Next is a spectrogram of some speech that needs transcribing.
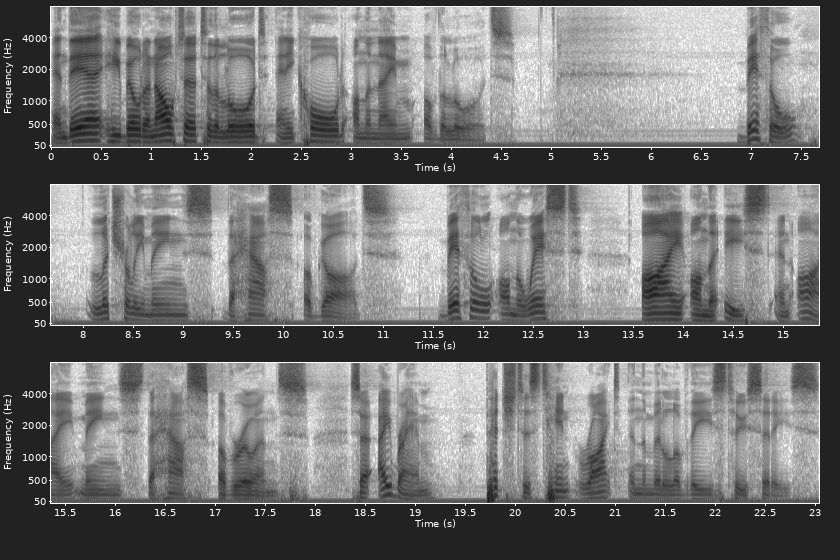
And there he built an altar to the Lord, and he called on the name of the Lord. Bethel literally means the house of God. Bethel on the west, Ai on the east, and Ai means the house of ruins. So Abraham pitched his tent right in the middle of these two cities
